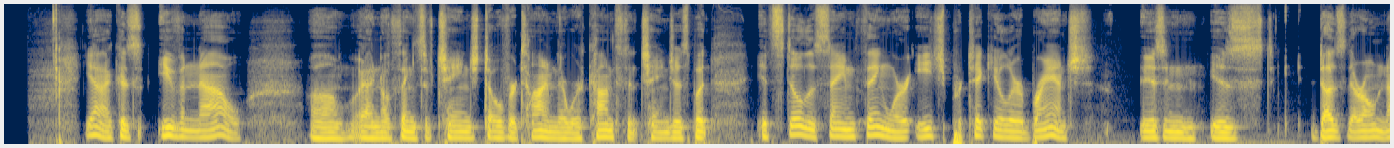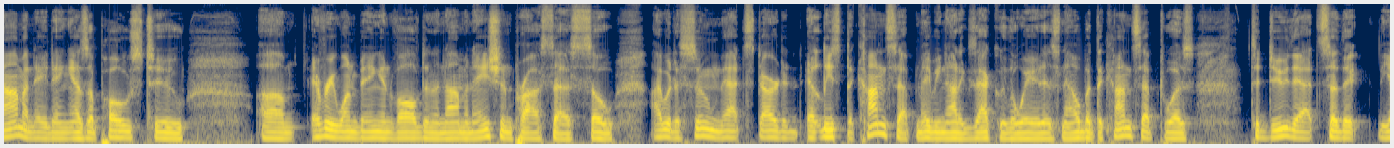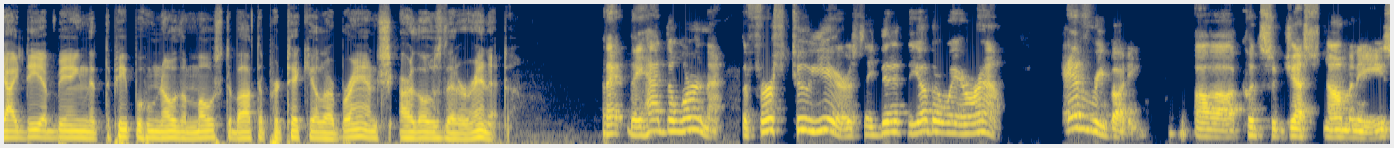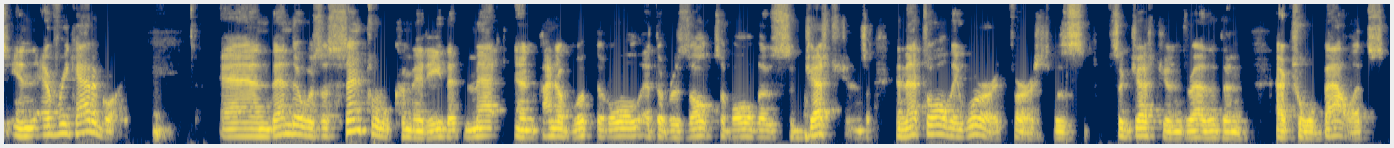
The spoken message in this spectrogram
Yeah, because even now, uh, I know things have changed over time. There were constant changes, but it's still the same thing where each particular branch is in, is does their own nominating as opposed to um, everyone being involved in the nomination process. So I would assume that started at least the concept, maybe not exactly the way it is now, but the concept was to do that so that the idea being that the people who know the most about the particular branch are those that are in it. They, they had to learn that. The first two years, they did it the other way around. Everybody uh, could suggest nominees in every category. And then there was a central committee that met and kind of looked at all at the results of all those suggestions. And that's all they were at first was suggestions rather than actual ballots.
